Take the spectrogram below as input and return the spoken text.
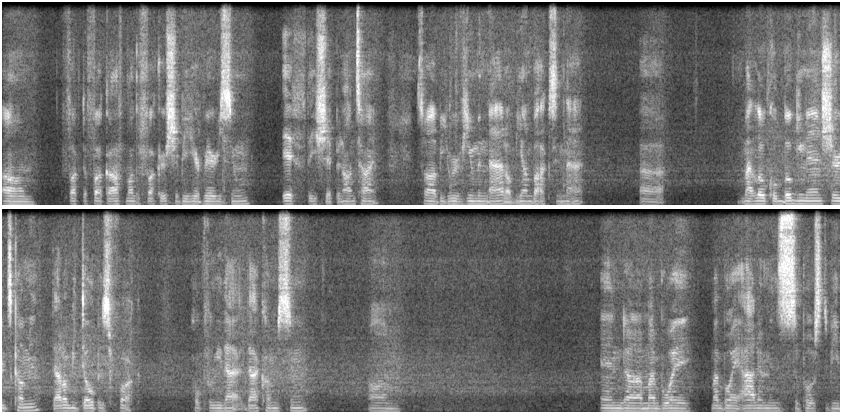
Um, fuck the fuck off motherfuckers should be here very soon. If they ship it on time. So I'll be reviewing that. I'll be unboxing that. Uh, my local boogeyman shirt's coming. That'll be dope as fuck. Hopefully that that comes soon. Um, and uh, my boy, my boy Adam is supposed to be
